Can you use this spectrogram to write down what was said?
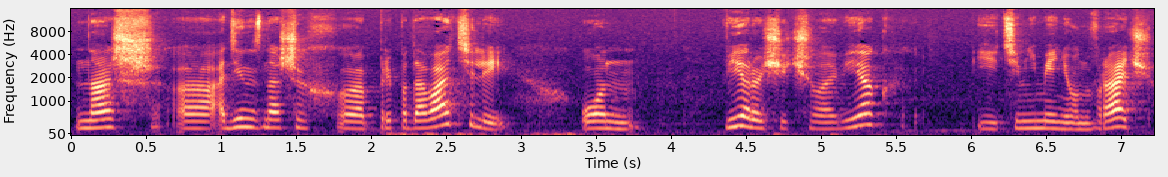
Наш, э, один из наших э, преподавателей, он верующий человек, и тем не менее он врач,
